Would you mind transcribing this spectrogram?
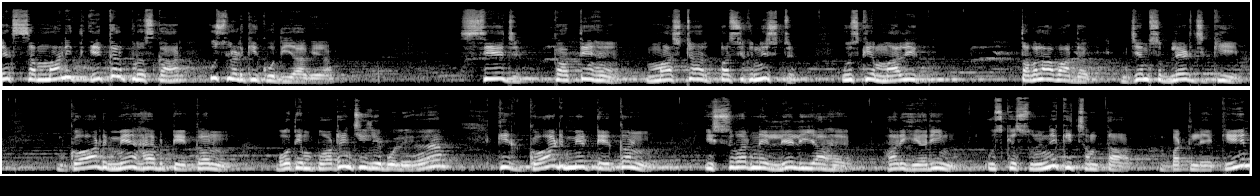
एक सम्मानित एकल पुरस्कार उस लड़की को दिया गया। सेज कहते हैं, मास्टर परसिकनिस्ट उसके मालिक तबला वादक जेम्स ब्लेड्स की, गॉड मे हैव टेकन बहुत इंपॉर्टेंट चीज़ ये बोले हैं कि गॉड मे टेकन ईश्वर ने ले लिया है, हर हियरिंग, उसके सुनने की क्षमता, बट लेकिन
